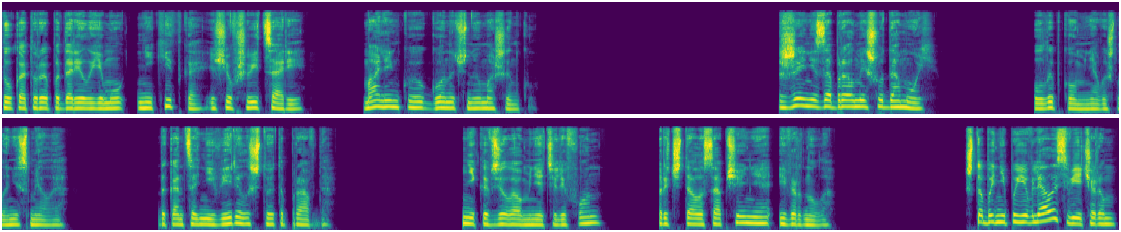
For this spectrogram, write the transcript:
Ту, которую подарил ему Никитка еще в Швейцарии, маленькую гоночную машинку. Женя забрал Мишу домой. Улыбка у меня вышла несмелая. До конца не верилось, что это правда. Ника взяла у меня телефон, прочитала сообщение и вернула. «Чтобы не появлялась вечером»,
